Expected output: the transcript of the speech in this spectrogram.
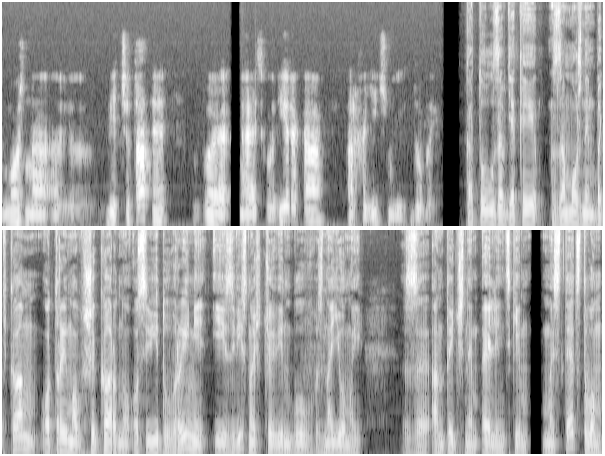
можна відчитати в грецького лірика архаїчної доби. Катул завдяки заможним батькам отримав шикарну освіту в Римі, і звісно, що він був знайомий з античним елінським мистецтвом.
